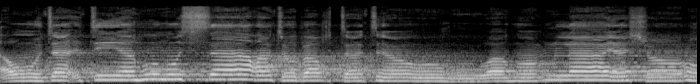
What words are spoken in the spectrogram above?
أو تأتيهم الساعة بغتة وهم لا يشعرون؟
